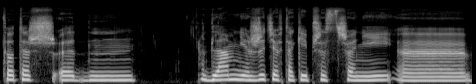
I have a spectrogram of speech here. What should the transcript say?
to też yy, dla mnie życie w takiej przestrzeni yy,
